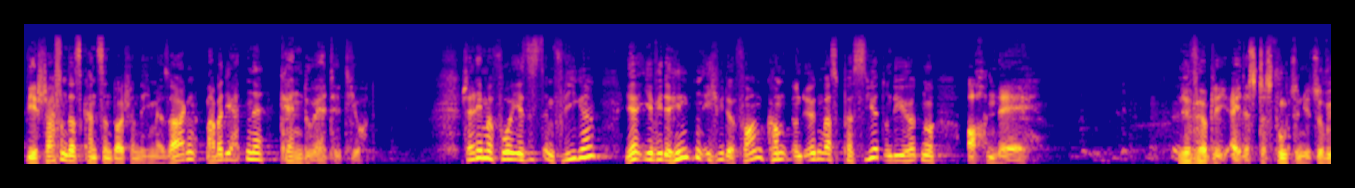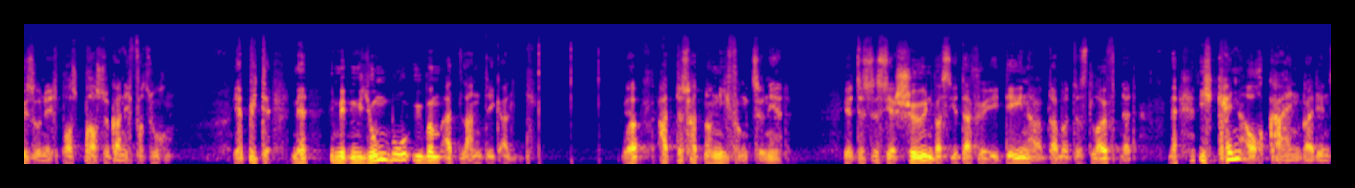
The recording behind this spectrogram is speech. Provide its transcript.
wir schaffen das, kannst du in Deutschland nicht mehr sagen, aber die hatten eine Can-Do-Attitude. Stell dir mal vor, ihr sitzt im Flieger, ja, ihr wieder hinten, ich wieder vorn, kommt und irgendwas passiert und ihr hört nur, ach nee. Ja, wirklich, ey, das, das funktioniert sowieso nicht, brauchst, brauchst du gar nicht versuchen. Ja, bitte, mit, mit dem Jumbo überm Atlantik, also, ja, hat, das hat noch nie funktioniert. Ja, das ist ja schön, was ihr da für Ideen habt, aber das läuft nicht. Ich kenne auch keinen, bei denen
